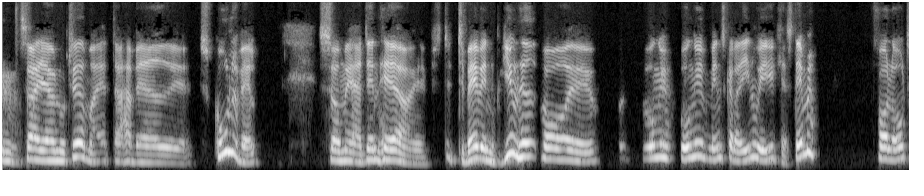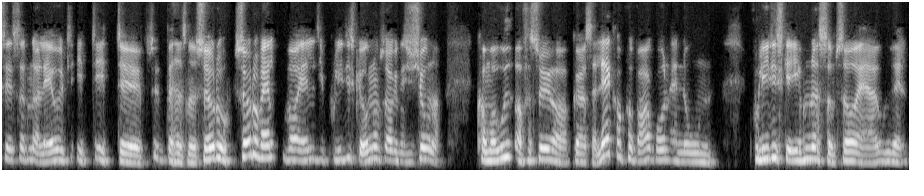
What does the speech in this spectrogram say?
så har jeg jo noteret mig, at der har været øh, skolevalg, som er den her øh, tilbagevendende begivenhed, hvor unge, unge mennesker, der endnu ikke kan stemme, får lov til sådan at lave et, et, et, et hvad hedder sådan noget, pseudo, pseudo-valg, hvor alle de politiske ungdomsorganisationer kommer ud og forsøger at gøre sig lækre på baggrund af nogle politiske emner, som så er udvalgt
